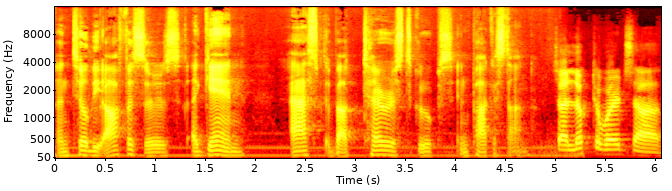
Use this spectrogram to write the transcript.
until the officers again asked about terrorist groups in Pakistan. So I looked towards uh,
